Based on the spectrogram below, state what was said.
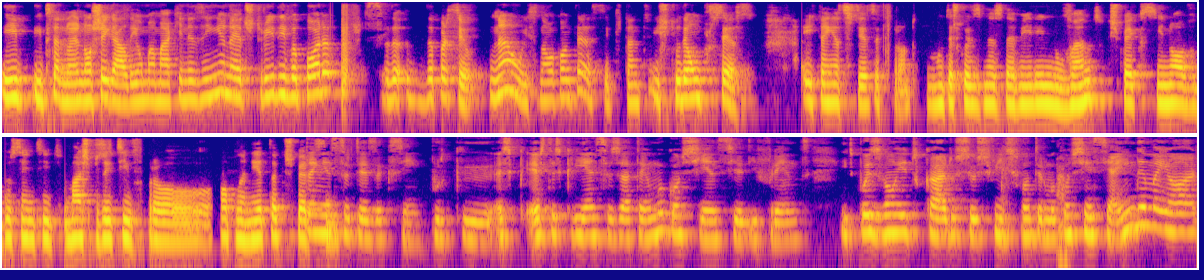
e, e portanto não, é? não, chega ali uma maquinazinha, não é destruído e evapora, desapareceu. Não, isso não acontece e portanto isto tudo é um processo e tenho a certeza que, pronto, muitas coisas ainda se devem ir inovando. Espero que se inove do sentido mais positivo para o, para o planeta, que espero tenho que a certeza que sim, porque as, estas crianças já têm uma consciência diferente e depois vão educar os seus filhos que vão ter uma consciência ainda maior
